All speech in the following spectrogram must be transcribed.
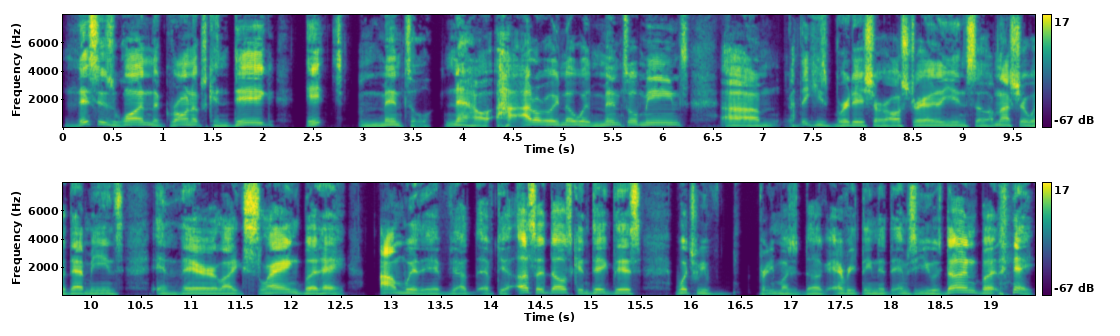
"This is one the grown-ups can dig." It's mental. Now, I don't really know what mental means. Um, I think he's British or Australian, so I'm not sure what that means in their like slang. But hey, I'm with it. If if the us adults can dig this, which we've pretty much dug everything that the MCU has done. But hey,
